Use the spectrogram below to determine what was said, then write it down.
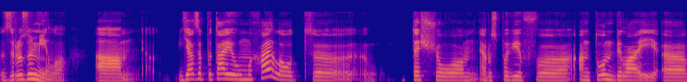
зрозуміло. А, я запитаю у Михайла, от е, те, що розповів Антон Білай, е,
